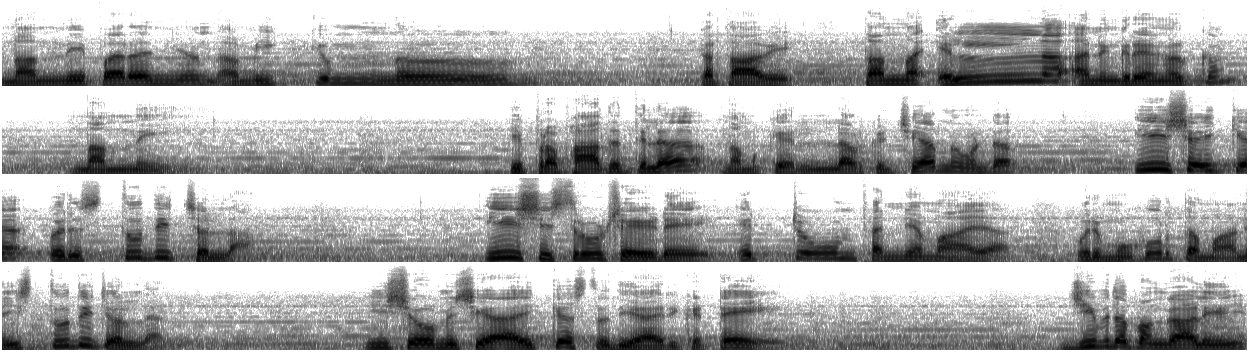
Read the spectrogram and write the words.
നന്ദി പറഞ്ഞു നമിക്കുന്നു. കർത്താവെ തന്ന എല്ലാ അനുഗ്രഹങ്ങൾക്കും നന്ദി. ഈ പ്രഭാതത്തിൽ നമുക്ക് എല്ലാവർക്കും ചേർന്നുകൊണ്ട് ഈശോയ്ക്ക് ഒരു സ്തുതി ചൊല്ലാം. ഈ ശുശ്രൂഷയുടെ ഏറ്റവും ധന്യമായ ഒരു മുഹൂർത്തമാണ് ഈ സ്തുതി ചൊല്ലൽ. ഈശോ മിശിഹായ്ക്ക് സ്തുതിയായിരിക്കട്ടെ. ജീവിത പങ്കാളി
